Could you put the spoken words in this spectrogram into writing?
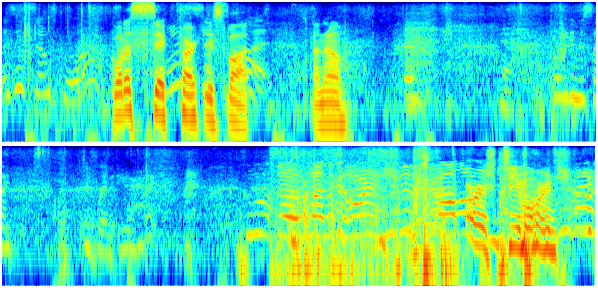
This is so cool. What a sick What a parking sick spot. I know. But we can just like deflate it here. So fun. Look at orange. All Orange, team orange. orange.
